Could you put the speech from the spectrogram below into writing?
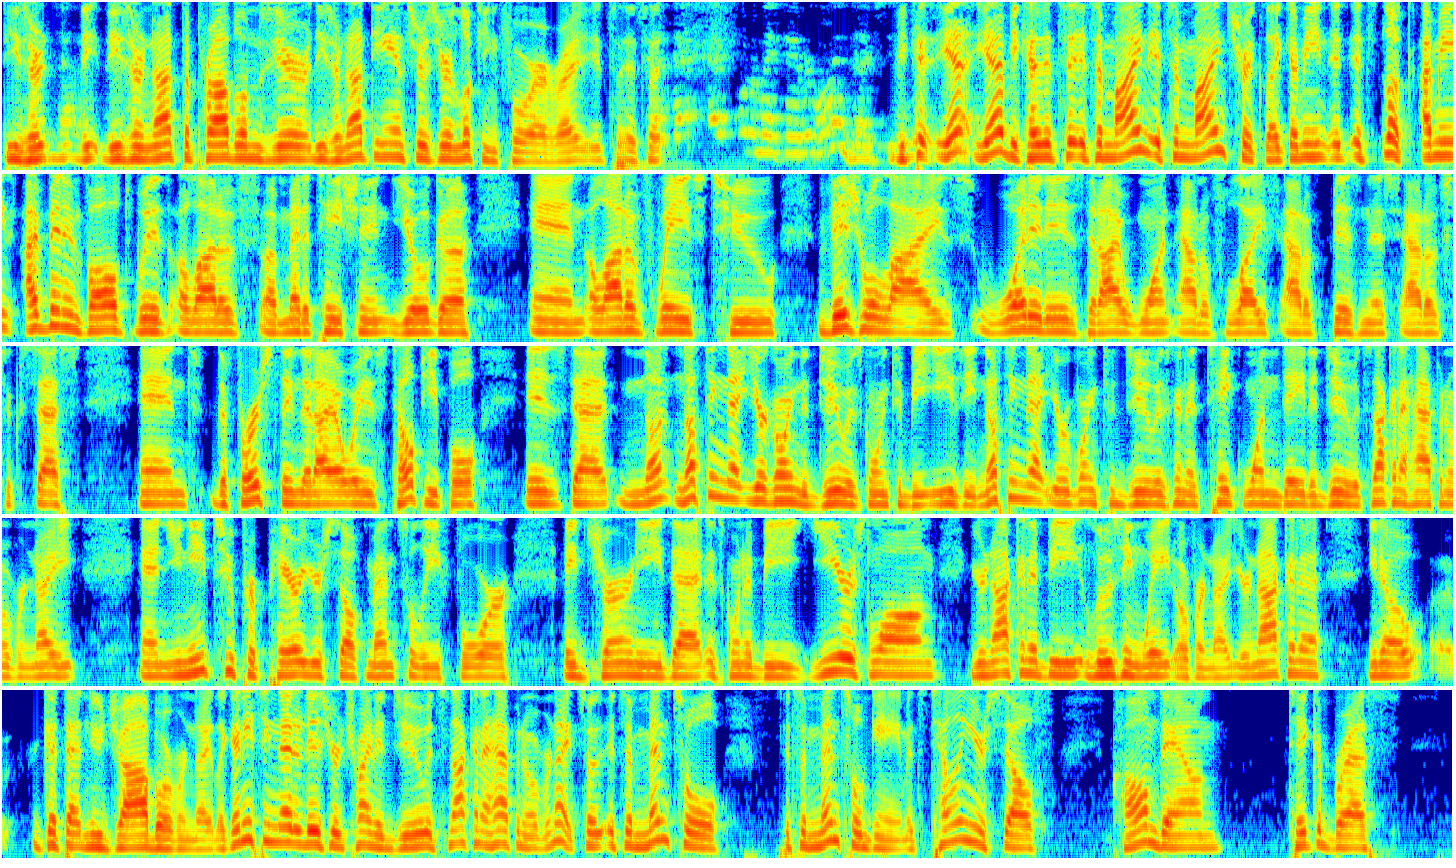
these are th- these are not the problems you're these are not the answers you're looking for, right? It's it's a That's one of my favorite actually. because yeah yeah because it's a, it's a mind it's a mind trick. Like i mean it, it's look i mean i've been involved with a lot of uh, meditation yoga and a lot of ways to visualize what it is that i want out of life out of business out of success. And the first thing that i always tell people is that no, nothing that you're going to do is going to be easy. Nothing that you're going to do is going to take one day to do. It's not going to happen overnight. And you need to prepare yourself mentally for a journey that is going to be years long. You're not going to be losing weight overnight. You're not going to, you know, uh, get that new job overnight. Like anything that it is you're trying to do, it's not going to happen overnight. So it's a mental, it's a mental game. It's telling yourself, calm down, take a breath,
